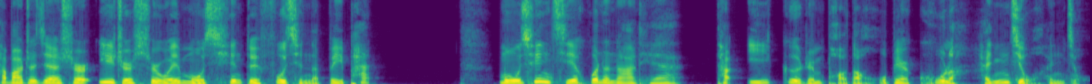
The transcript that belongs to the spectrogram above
他把这件事一直视为母亲对父亲的背叛。母亲结婚的那天，他一个人跑到湖边哭了很久很久。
